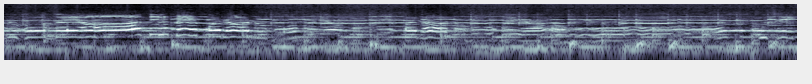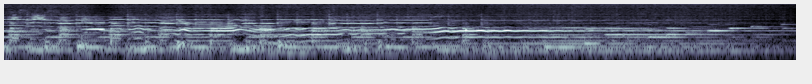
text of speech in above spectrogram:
Wonderful.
